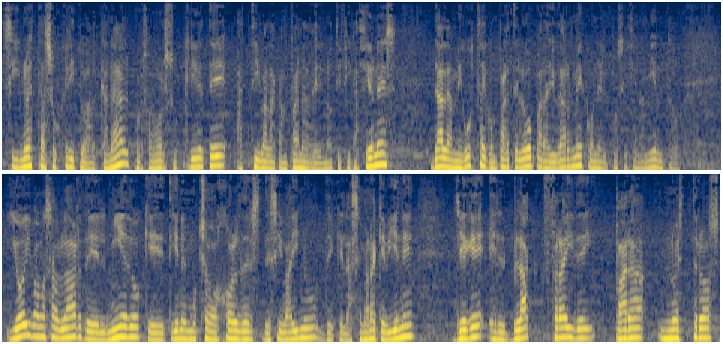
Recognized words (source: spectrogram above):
Si no estás suscrito al canal, por favor suscríbete, activa la campana de notificaciones, dale a me gusta y compártelo para ayudarme con el posicionamiento. Y hoy vamos a hablar del miedo que tienen muchos holders de Shiba Inu de que la semana que viene llegue el Black Friday para nuestros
